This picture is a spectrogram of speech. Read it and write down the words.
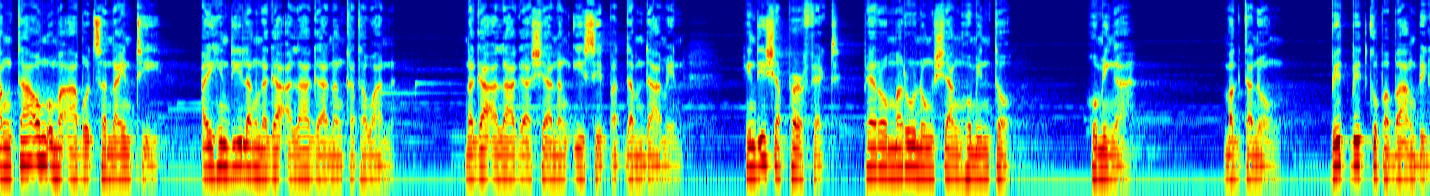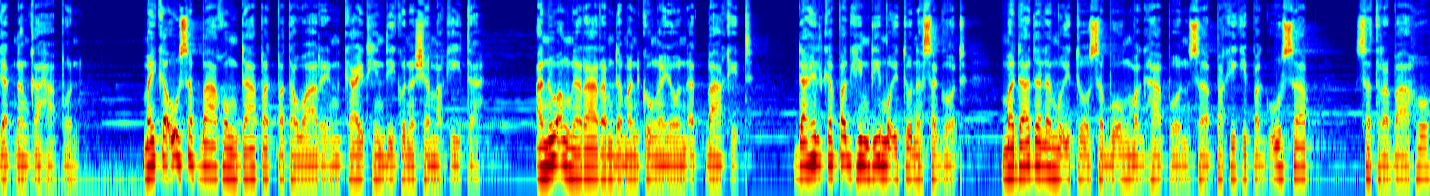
Ang taong umaabot sa 90 ay hindi lang nag-aalaga ng katawan, nag-aalaga siya ng isip at damdamin. Hindi siya perfect, pero marunong siyang huminto. Huminga. Magtanong, bitbit ko pa ba ang bigat ng kahapon? May kausap ba akong dapat patawarin kahit hindi ko na siya makita? Ano ang nararamdaman ko ngayon at bakit? Dahil kapag hindi mo ito nasagot, madadala mo ito sa buong maghapon sa pakikipag-usap, sa trabaho,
